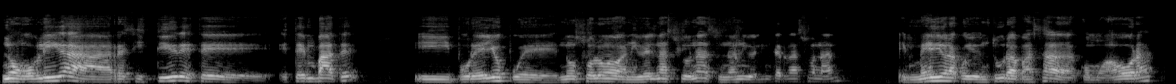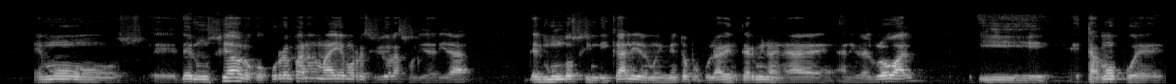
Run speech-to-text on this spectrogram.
nos obliga a resistir este, este embate y por ello, pues no solo a nivel nacional, sino a nivel internacional, en medio de la coyuntura pasada como ahora, hemos eh, denunciado lo que ocurre en Panamá y hemos recibido la solidaridad del mundo sindical y del movimiento popular en términos a nivel global y estamos pues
